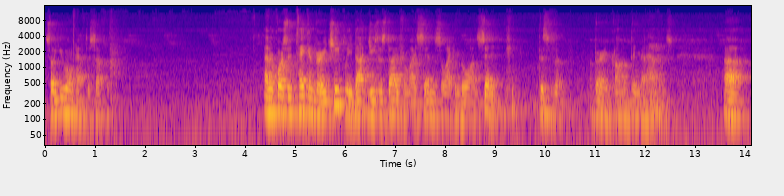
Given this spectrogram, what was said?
so you won't have to suffer. And of course, it's taken very cheaply. Jesus died for my sins so I can go on sinning. this is a, a very common thing that happens. Uh,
